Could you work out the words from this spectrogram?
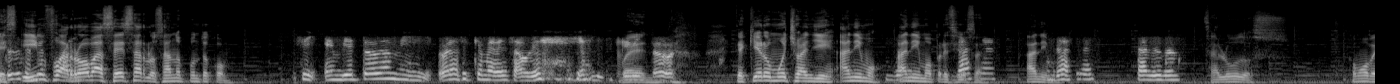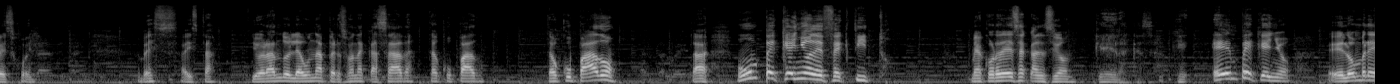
Entonces, envié info todo- arroba cesarlozano.com. Sí, envié toda mi, ahora sí que me desahogué Bueno, todo. te quiero mucho, Angie. Ánimo, Bueno, ánimo, preciosa. gracias. Ánimo. Gracias, saludos. Saludos. ¿Cómo ves, Joel? ¿Ves? Ahí está. Llorándole a una persona casada. Está ocupado. Está ocupado. Está- Un pequeño defectito. Me acordé de esa canción. Que era casado. Que en pequeño. El hombre,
